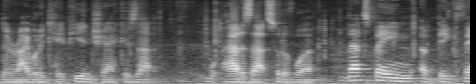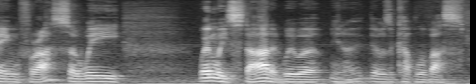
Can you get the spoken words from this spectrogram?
that are able to keep you in check. Is that how does that sort of work? That's been a big thing for us. So we, when we started, we were, you know, there was a couple of us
